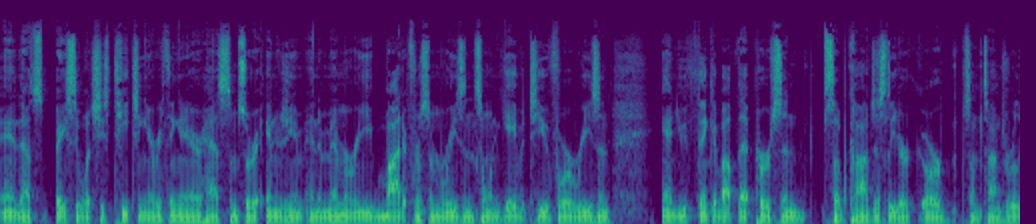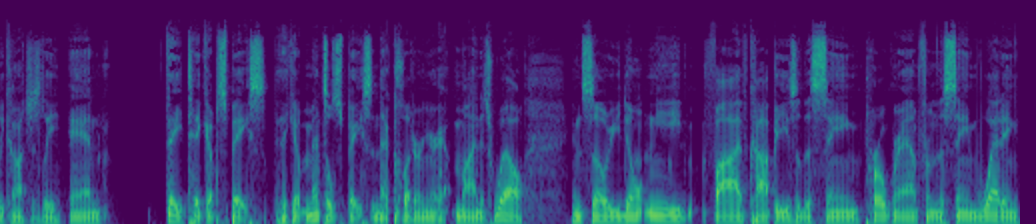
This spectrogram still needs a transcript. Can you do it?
And that's basically what she's teaching. Everything there has some sort of energy and a memory. You bought it for some reason. Someone gave it to you for a reason. And you think about that person subconsciously or, or sometimes really consciously, and they take up space. They take up mental space and that clutter in your mind as well. And so you don't need five copies of the same program from the same wedding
